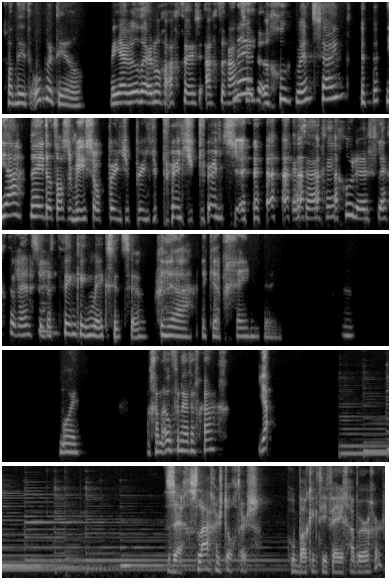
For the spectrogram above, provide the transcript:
van dit onderdeel. Maar jij wilde er nog achter, achteraan nee. zeggen, een goed mens zijn? Ja, nee, dat was meer zo puntje, puntje, puntje, puntje. Er zijn geen goede en slechte mensen, but thinking makes it so. Ja, ik heb geen idee. Ja. Mooi. We gaan over naar de vraag. Ja. Zeg, slagersdochters, hoe bak ik die vega-burger?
